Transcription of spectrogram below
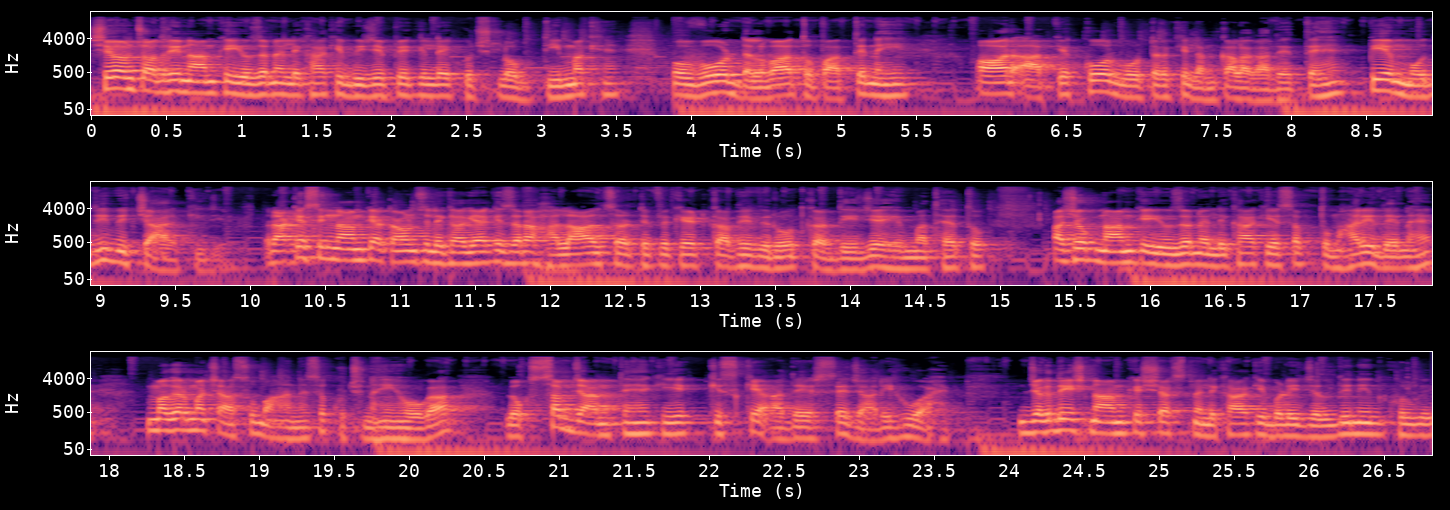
शिवम चौधरी नाम के यूज़र ने लिखा कि बीजेपी के लिए कुछ लोग दीमक हैं, वो वोट डलवा तो पाते नहीं और आपके कोर वोटर की लंका लगा देते हैं। पीएम मोदी विचार कीजिए। राकेश सिंह नाम के अकाउंट से लिखा गया कि ज़रा हलाल सर्टिफिकेट का भी विरोध कर दीजिए, हिम्मत है तो। अशोक नाम के यूज़र ने लिखा कि ये सब तुम्हारी देन है, मगरमच्छ आँसू बहाने से कुछ नहीं होगा। लोग सब जानते हैं कि ये किसके आदेश से जारी हुआ है। जगदीश नाम के शख्स ने लिखा कि बड़ी जल्दी नींद खुल गई।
